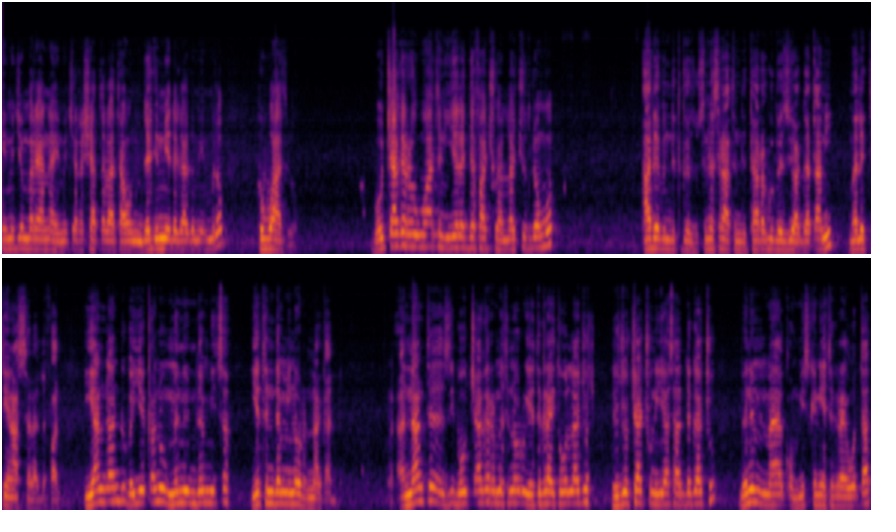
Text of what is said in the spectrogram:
የመጀመሪያና የመጨረሻ ጠላት አሁንም ደግሜ ደጋግሜ የምለው ህወሀት ነው። በውጭ ሀገር ህወሀትን እየደገፋችሁ ያላችሁት ደግሞ አደብ እንድትገዙ ስነስርዓት እንድታደርጉ በዚሁ አጋጣሚ መልእክቴን አስተላልፋለሁ። እያንዳንዱ በየቀኑ ምን እንደሚጽፍ የት እንደሚኖር እናውቃለን። እናንተ እዚህ በውጭ ሀገር የምትኖሩ የትግራይ ተወላጆች ልጆቻችሁን እያሳደጋችሁ ምንም የማያውቀው ሚስኪን የትግራይ ወጣት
